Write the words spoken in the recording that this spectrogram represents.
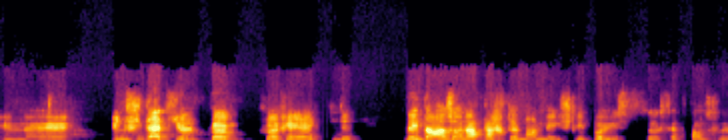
une, une vie d'adulte comme correcte, d'être dans un appartement, mais je l'ai pas eu, ça, cette chance-là.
